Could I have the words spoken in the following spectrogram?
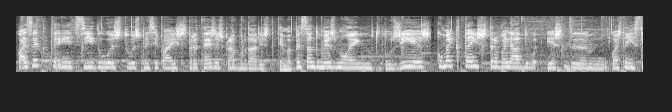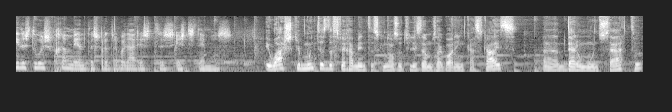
Quais é que têm sido as tuas principais estratégias para abordar este tema? Pensando mesmo em metodologias, como é que tens trabalhado este, quais têm sido as tuas ferramentas para trabalhar estes, estes temas? Eu acho que muitas das ferramentas que nós utilizamos agora em Cascais uh, deram muito certo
